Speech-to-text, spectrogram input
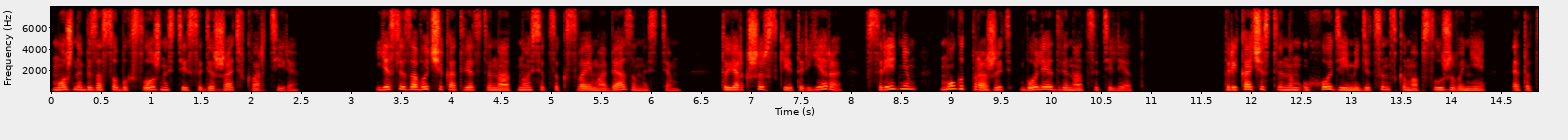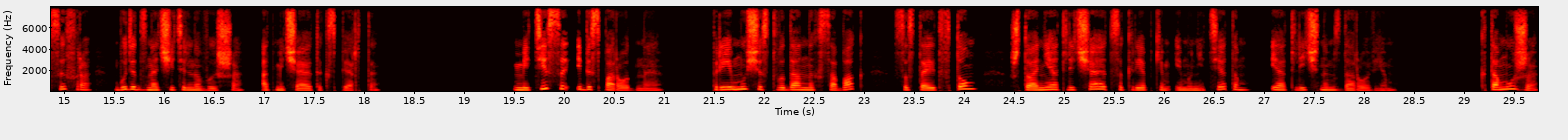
можно без особых сложностей содержать в квартире. Если заводчик ответственно относится к своим обязанностям, то йоркширские терьеры в среднем могут прожить более 12 лет. При качественном уходе и медицинском обслуживании эта цифра будет значительно выше, отмечают эксперты. Метисы и беспородные. Преимущество данных собак состоит в том, что они отличаются крепким иммунитетом и отличным здоровьем. К тому же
